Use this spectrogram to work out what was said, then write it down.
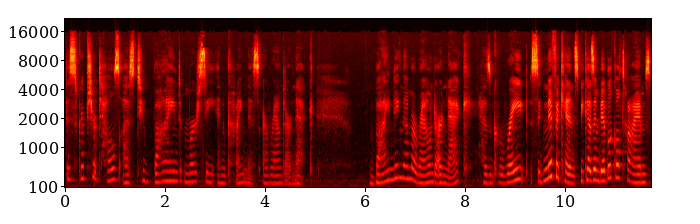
The scripture tells us to bind mercy and kindness around our neck. Binding them around our neck has great significance because in biblical times,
